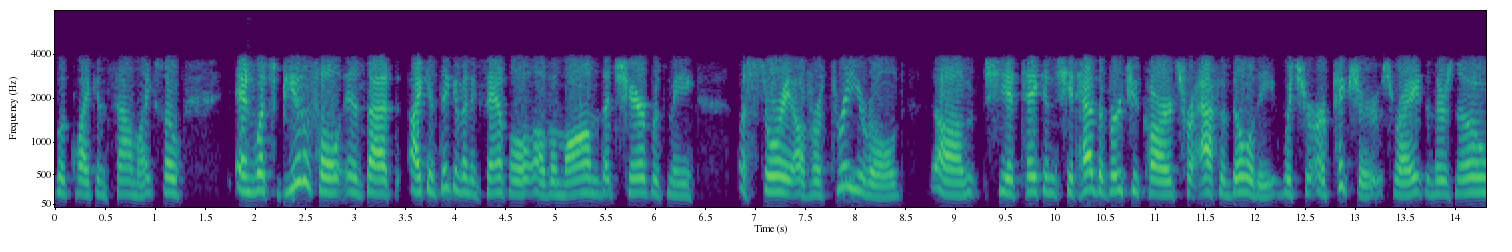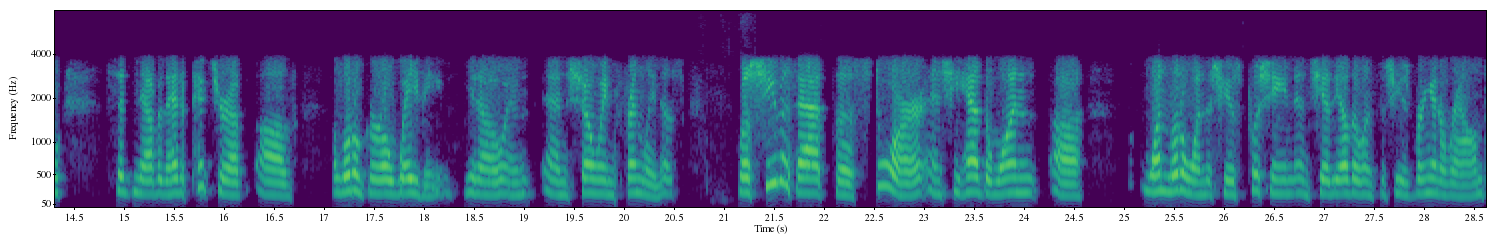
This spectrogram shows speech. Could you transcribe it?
look like and sound like? So and what's beautiful is that i can think of an example of a mom that shared with me a story of her three year old um, she had taken she had had the virtue cards for affability which are pictures right? And there's no sitting down but they had a picture of, of a little girl waving you know and and showing friendliness. Well she was at the store and she had the one uh, one little one that she was pushing, and she had the other ones that she was bringing around.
